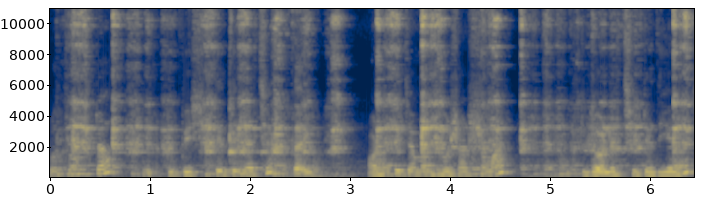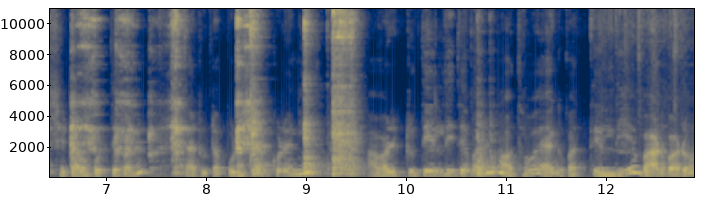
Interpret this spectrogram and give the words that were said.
প্রথমটা একটু বেশি কেটে গেছে, তাই অনেকে যেমন ধোসার সময় একটু জলের ছিটে দিয়ে নেয়, সেটাও করতে পারেন। চাটুটা পরিষ্কার করে নিয়ে আবার একটু তেল দিতে পারেন, অথবা একবার তেল দিয়ে বারবারও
